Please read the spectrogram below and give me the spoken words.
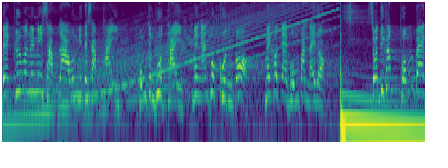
เด็กคือมันไม่มีศัพท์ลาวมันมีแต่ศัพท์ไทย ผมจึงพูดไทย ไม่งั้นพวกคุณก็ไม่เข้าใจผมปันใดดอก สวัสดีครับ ผมแบก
